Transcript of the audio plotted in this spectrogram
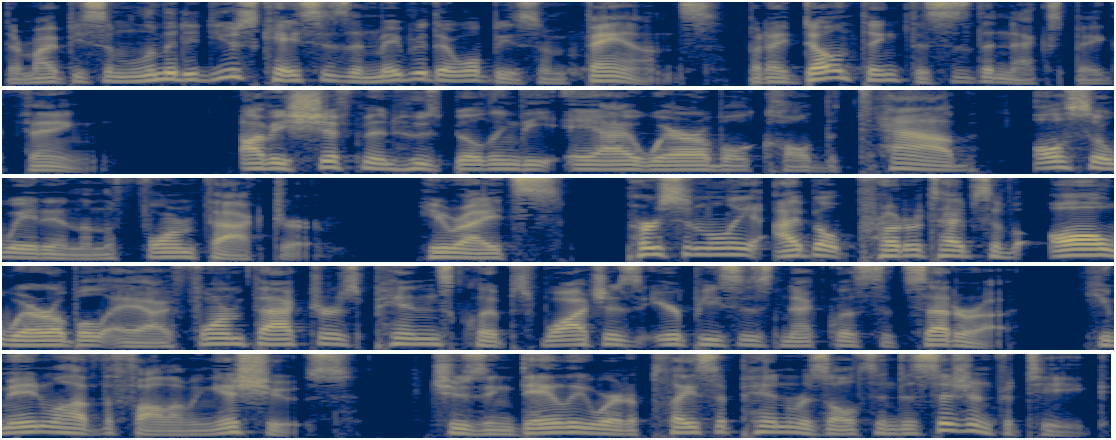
There might be some limited use cases and maybe there will be some fans, but I don't think this is the next big thing. Avi Schiffman, who's building the AI wearable called the Tab, also weighed in on the form factor. He writes, Personally, I built prototypes of all wearable AI form factors, pins, clips, watches, earpieces, necklace, etc. Humane will have the following issues. Choosing daily where to place a pin results in decision fatigue,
